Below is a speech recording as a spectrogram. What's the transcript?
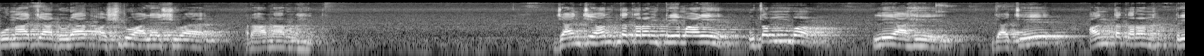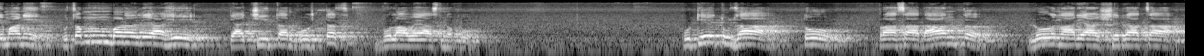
कोणाच्या डोळ्यात अश्रू आल्याशिवाय राहणार नाहीत. ज्यांचे अंतकरण प्रेमाने उचंबले आहे ज्याचे अंतकरण प्रेमाने उचंबळले आहे त्याची तर गोष्टच बोलावयास नको. कुठे तुझा तो प्रासादांत लोळणाऱ्या शरीराचा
